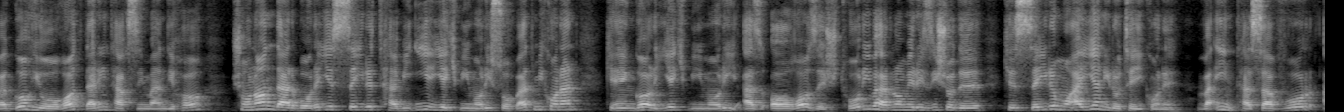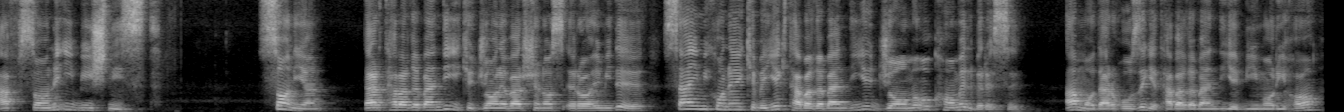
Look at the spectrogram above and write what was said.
و گاهی اوقات در این تقسیم بندی ها چنان درباره سیر طبیعی یک بیماری صحبت می‌کنن که انگار یک بیماری از آغازش طوری برنامه ریزی شده که سیر معینی رو طی کنه و این تصور افسانه ای بیش نیست. ثانیا در طبقه بندی که جانور شناس ارائه میده سعی می‌کنه که به یک طبقه بندی جامع و کامل برسه. اما در حوزه طبقه بندی بیماری ها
